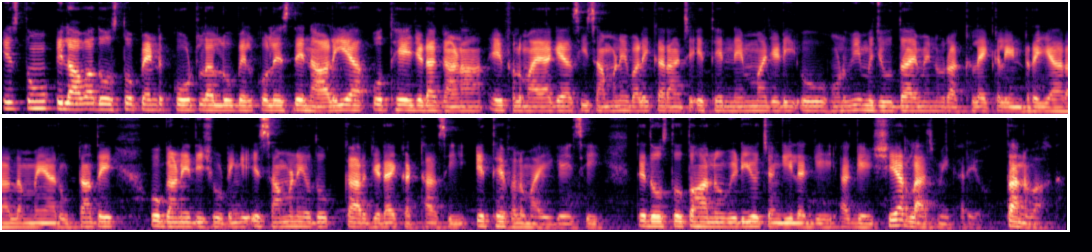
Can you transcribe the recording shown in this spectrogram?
ਇਸ ਤੋਂ ਇਲਾਵਾ ਦੋਸਤੋ, ਪਿੰਡ ਕੋਟ ਲੱਲੂ ਬਿਲਕੁਲ ਇਸ ਦੇ ਨਾਲ ਹੀ ਆ। ਉੱਥੇ ਜਿਹੜਾ ਗਾਣਾ ਇਹ ਫਿਲਮਾਇਆ ਗਿਆ ਸੀ ਸਾਹਮਣੇ ਵਾਲੇ ਘਰਾਂ 'ਚ, ਇੱਥੇ ਨਿੰਮ ਆ ਜਿਹੜੀ ਉਹ ਹੁਣ ਵੀ ਮੌਜੂਦ ਆ। ਮੈਨੂੰ ਰੱਖ ਲੈ ਕੈਲੰਡਰ ਯਾਰਾ ਲੰਮਿਆਂ ਰੂਟਾਂ ਤੇ। ਉਹ ਗਾਣੇ ਦੀ ਸ਼ੂਟਿੰਗ ਇਹ ਸਾਹਮਣੇ ਉਦੋਂ ਘਰ ਜਿਹੜਾ ਇਕੱਠਾ ਸੀ, ਇੱਥੇ ਫਿਲਮਾਈ ਗਈ ਸੀ। ਤੇ ਦੋਸਤੋ, ਤੁਹਾਨੂੰ ਵੀਡੀਓ ਚੰਗੀ ਲੱਗੀ, ਅੱਗੇ ਸ਼ੇਅਰ ਲਾਜ਼ਮੀ ਕਰਿਓ। ਧੰਨਵਾਦ।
